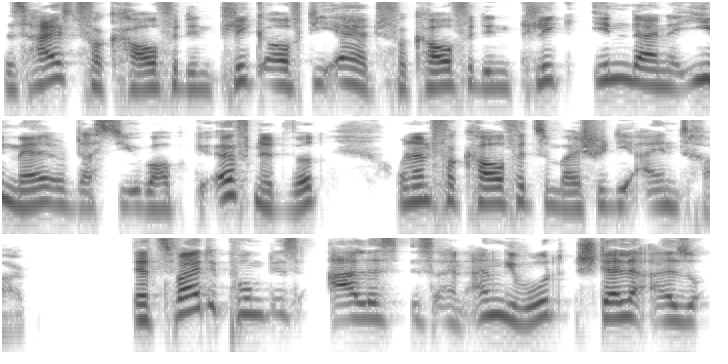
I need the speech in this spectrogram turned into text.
Das heißt, verkaufe den Klick auf die Ad, verkaufe den Klick in deine E-Mail und dass die überhaupt geöffnet wird und dann verkaufe zum Beispiel die Eintragung. Der zweite Punkt ist, alles ist ein Angebot, stelle also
